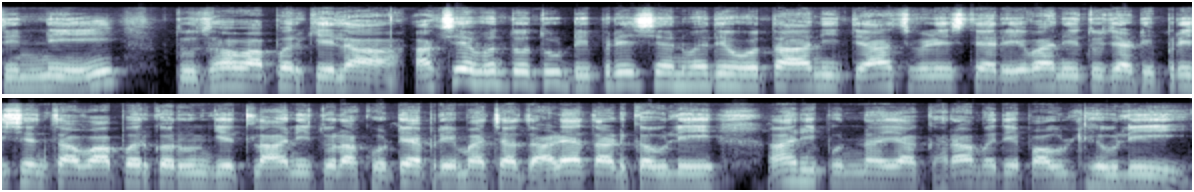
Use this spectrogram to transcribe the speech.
तिने तुझा वापर केला. अक्षय म्हणतो तू डिप्रेशनमध्ये होता आणि त्याच वेळेस त्या रेवाने तुझ्या डिप्रेशनचा वापर करून घेतला आणि तुला खोट्या प्रेमाच्या जाळ्यात अडकवले आणि पुन्हा या घरामध्ये पाऊल ठेवले.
